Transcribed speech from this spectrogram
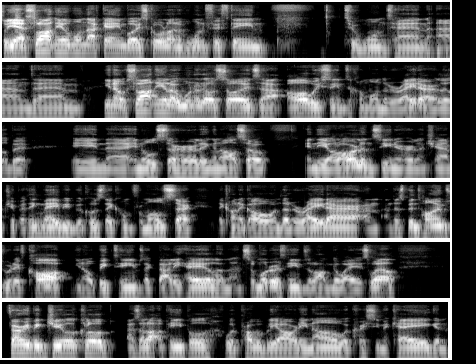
So yeah, Slaughtneil won that game by a scoreline of 115 to 110. And um, you know, Slaughtneil are one of those sides that always seem to come under the radar a little bit in uh, in Ulster hurling and also in the All Ireland Senior Hurling Championship. I think maybe because they come from Ulster, they kind of go under the radar. And, and there's been times where they've caught, you know, big teams like Ballyhale and, and some other teams along the way as well. Very big dual club, as a lot of people would probably already know, with Chrissy McKaigue and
